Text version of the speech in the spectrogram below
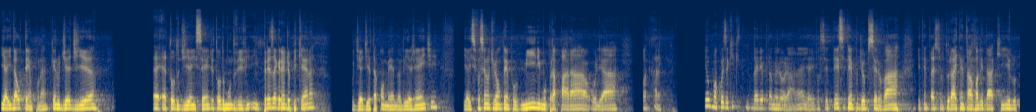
e aí dá o tempo, né? Porque no dia a dia é, é todo dia incêndio, todo mundo vive, empresa grande ou pequena, o dia a dia está comendo ali a gente. E aí, se você não tiver um tempo mínimo para parar, olhar, falar, cara, tem alguma coisa aqui que daria para melhorar, né? E aí você ter esse tempo de observar e tentar estruturar e tentar validar aquilo,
